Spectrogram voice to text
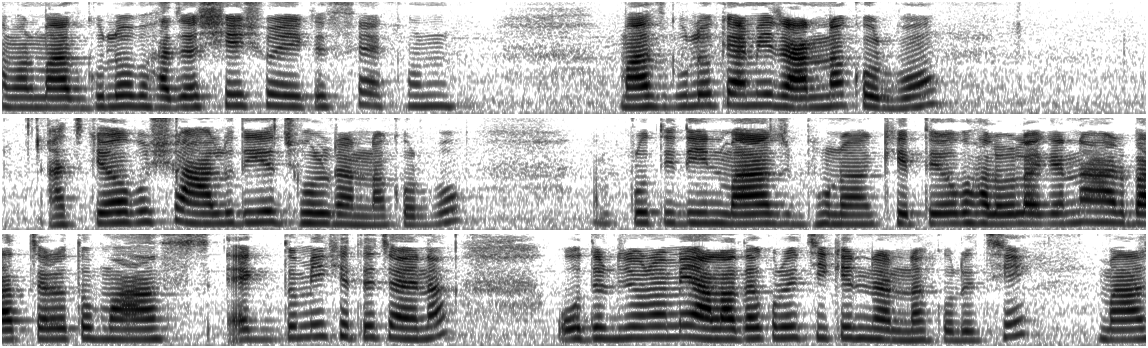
আমার মাছগুলো ভাজা শেষ হয়ে গেছে। এখন মাছগুলোকে আমি রান্না করব। আজকে অবশ্য আলু দিয়ে ঝোল রান্না করব। প্রতিদিন মাছ ভুনা খেতেও ভালো লাগে না, আর বাচ্চারা তো মাছ একদমই খেতে চায় না। ওদের জন্য আমি আলাদা করে চিকেন রান্না করেছি। মাছ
